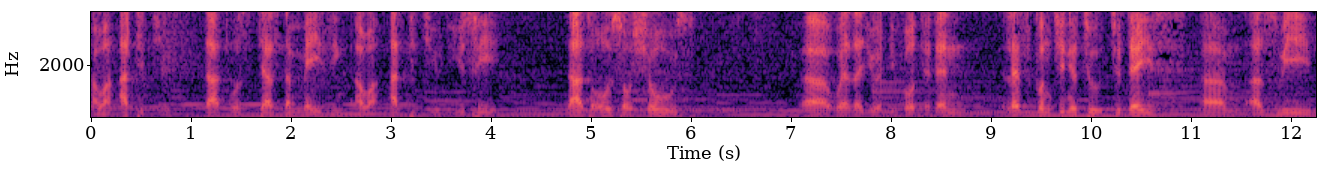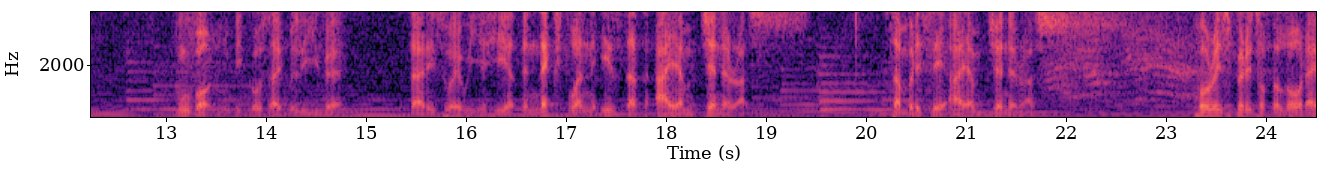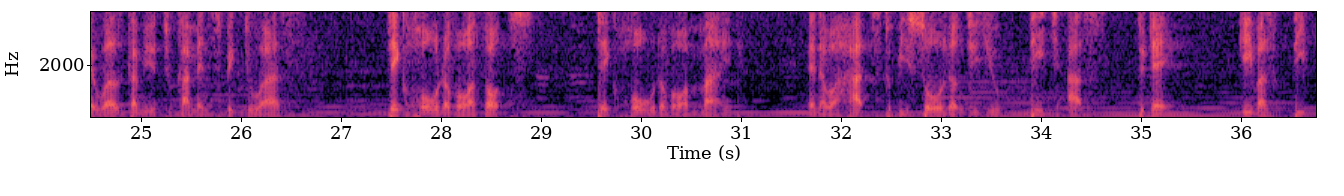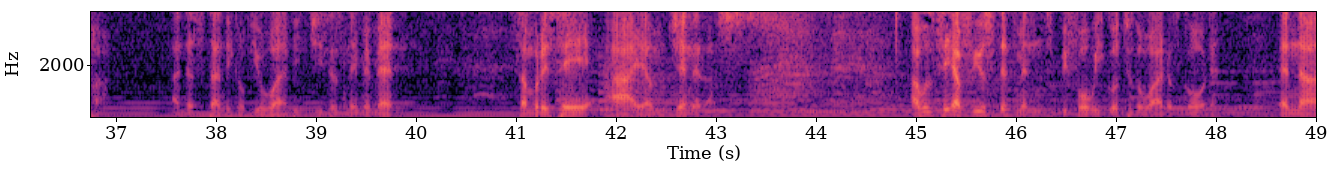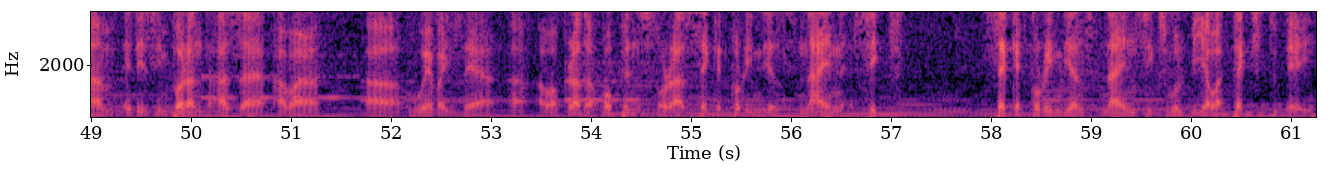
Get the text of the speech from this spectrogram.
our attitude. That was just amazing. Our attitude. You see, that also shows uh, whether you are devoted. And let's continue to today's um, as we move on because I believe uh, that is where we are here. The next one is that I am generous. Somebody say, I am generous. Holy Spirit of the Lord, I welcome you to come and speak to us. Take hold of our thoughts, take hold of our mind and our hearts to be sold unto you. Teach us today. Give us deeper understanding of your word. In Jesus' name, amen. Somebody say, I am generous. I will say a few statements before we go to the Word of God. And um, it is important as uh, our, uh, whoever is there, uh, our brother opens for us Second Corinthians 9 6. 2 Corinthians 9 6 will be our text today.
